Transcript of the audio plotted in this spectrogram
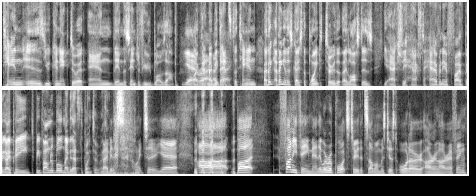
ten is you connect to it and then the centrifuge blows up. Yeah, like right, that. Maybe okay. that's the ten. I think I think in this case the point two that they lost is you actually have to have an F five big IP to be vulnerable. Maybe that's the point two. I Maybe think. that's the point two. Yeah, uh, but funny thing, man, there were reports too that someone was just auto RMRFing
